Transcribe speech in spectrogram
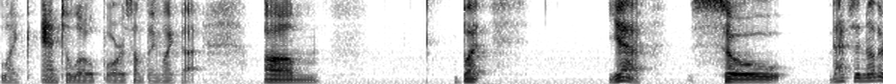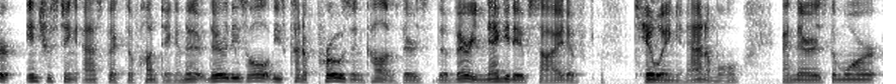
like antelope or something like that. Um, but yeah, so that's another interesting aspect of hunting, and there, there are these all these kind of pros and cons. There's the very negative side of, of killing an animal, and there's the more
